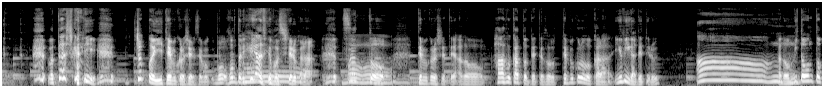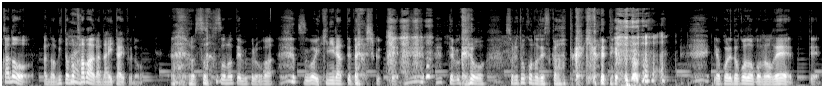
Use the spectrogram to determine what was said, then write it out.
まあ確かにちょっといい手袋してるんですよ。僕もう本当に部屋でもしてるからずっと手袋しててあのハーフカットって言ってその手袋から指が出てる、あー、うんうん、あのミトンとかのあのミトンのカバーがないタイプの,、あ のそその手袋がすごい気になってたらしくって 手袋それどこのですか？とか聞かれて。いやこれどこどこのでって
